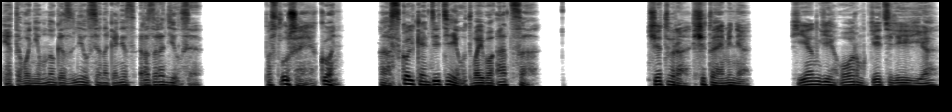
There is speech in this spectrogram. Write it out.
и этого немного злился, наконец разродился. «Послушай, конь, а сколько детей у твоего отца?» «Четверо, считая меня. Хенги, Орм, Кетели и я.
